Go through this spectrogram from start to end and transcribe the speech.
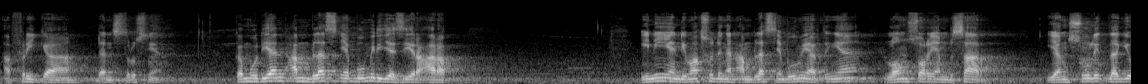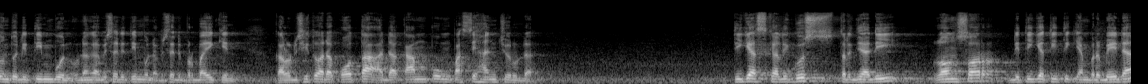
Afrika dan seterusnya. Kemudian amblasnya bumi di Jazirah Arab. Ini yang dimaksud dengan amblasnya bumi artinya longsor yang besar yang sulit lagi untuk ditimbun, udah nggak bisa ditimbun, nggak bisa diperbaikin. Kalau di situ ada kota, ada kampung, pasti hancur udah. Tiga sekaligus terjadi longsor di tiga titik yang berbeda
